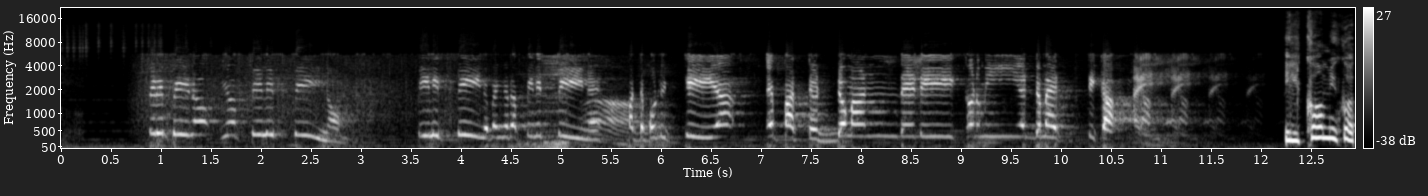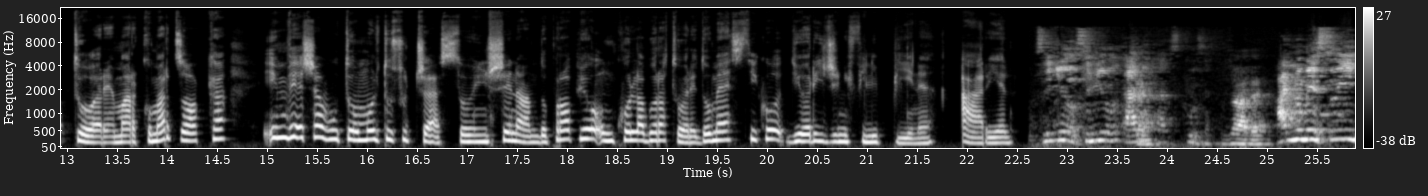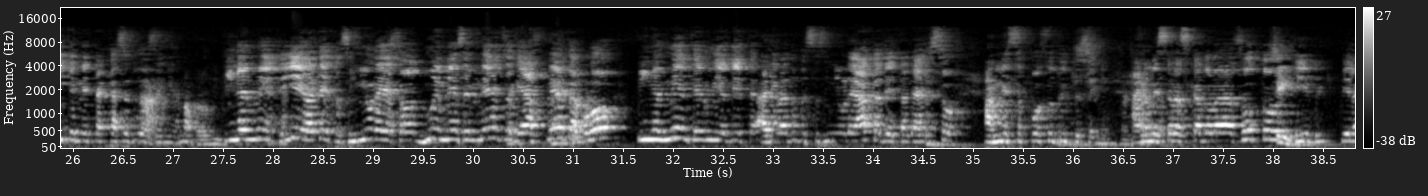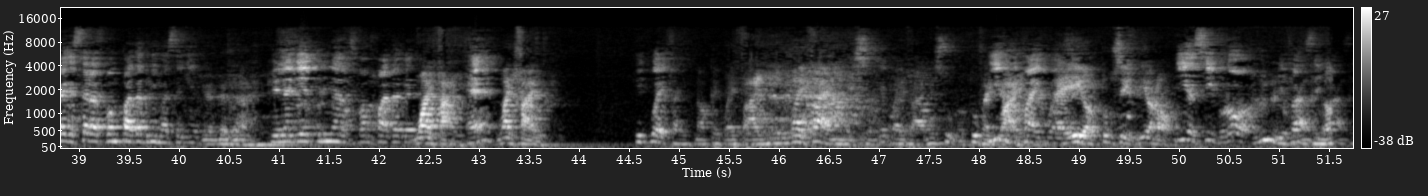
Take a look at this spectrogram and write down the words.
Filippino, io filippino, filippino, vengo da Filippine, ah. fate polizia e fate domande di economia domestica. Ehi. Il comico attore Marco Marzocca invece ha avuto molto successo inscenando proprio un collaboratore domestico di origini filippine, Ariel. Signor, signor, ah, ah, scusa. Scusate. Hanno messo internet a casa tua, ah, signore. No, però... Finalmente, ieri ha detto, signore, sono due mesi e mezzo che aspetta, però finalmente lui ha detto, è arrivato questo signore H, ha detto adesso ha messo a posto tutto, signore. Hanno messo la scatola sotto, sì. quella che sarà spompata prima, signore. Quella che è prima spompata. Che... Wi-Fi. Eh? Wi-Fi. Che wifi? No, che wifi? Il wifi hanno messo, che wifi? Nessuno. Tu fai io wifi. fai wifi. Eh, io, tu sì, io no. Io sì, però lui li fa, signore.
